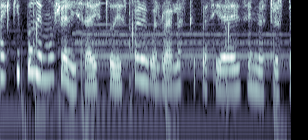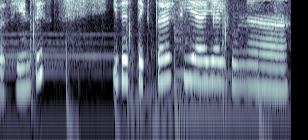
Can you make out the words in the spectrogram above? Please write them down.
Aquí podemos realizar estudios para evaluar las capacidades de nuestros pacientes y detectar si hay alguna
